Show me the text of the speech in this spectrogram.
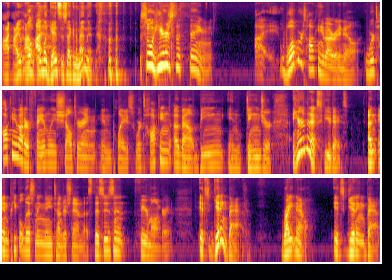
I, I, I'm against the Second Amendment. so here's the thing. I, what we're talking about right now, we're talking about our families sheltering in place. We're talking about being in danger here in the next few days. And and people listening need to understand this. This isn't fear mongering. It's getting bad right now. It's getting bad.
